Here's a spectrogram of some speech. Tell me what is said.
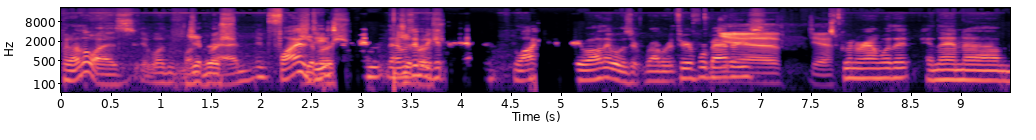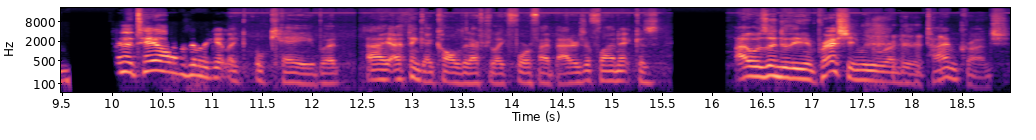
But otherwise, it wasn't, wasn't Gibberish. bad. It flies Gibberish. decent. I, mean, I was able to get the lock pretty well. That what was it, Robert? Three or four batteries. Yeah, yeah. screwing around with it, and then um, and the tail I was able to get like okay, but I I think I called it after like four or five batteries of flying it because I was under the impression we were under a time crunch.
